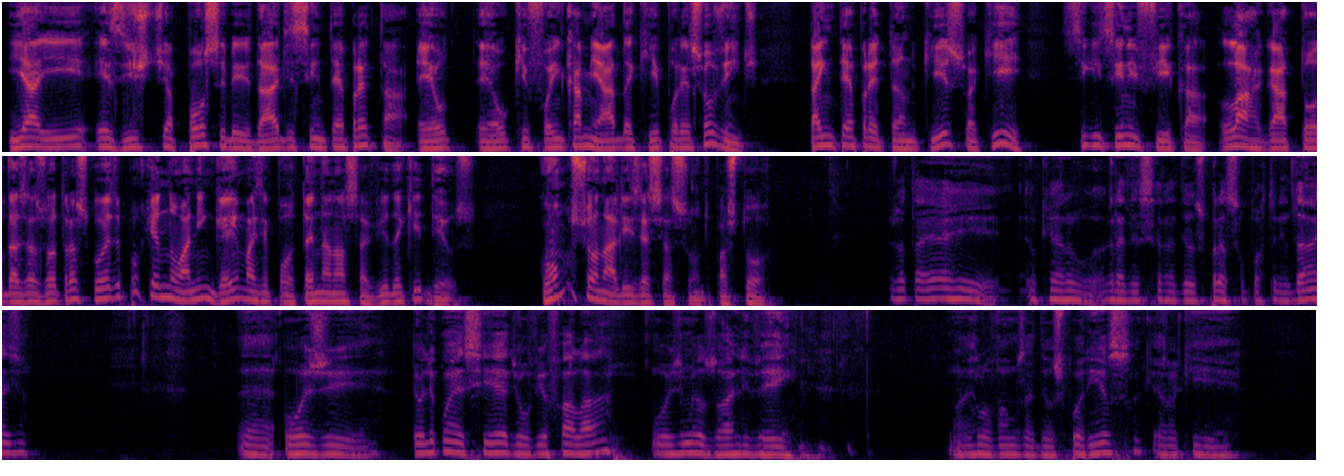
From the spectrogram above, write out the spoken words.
E aí existe a possibilidade de se interpretar. É o, é o que foi encaminhado aqui por esse ouvinte. Está interpretando que isso aqui significa largar todas as outras coisas, porque não há ninguém mais importante na nossa vida que Deus. Como o senhor analisa esse assunto, pastor? JR, eu quero agradecer a Deus por essa oportunidade. É, hoje eu lhe conhecia de ouvir falar, hoje meus olhos lhe veem. Nós louvamos a Deus por isso. Quero aqui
